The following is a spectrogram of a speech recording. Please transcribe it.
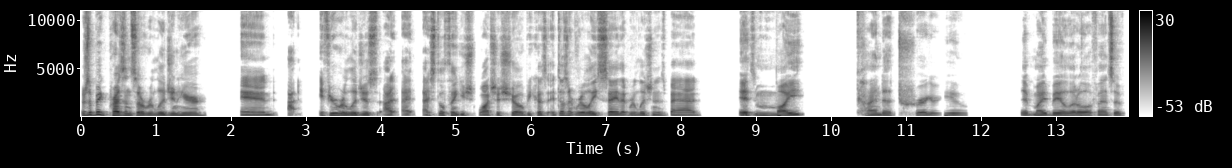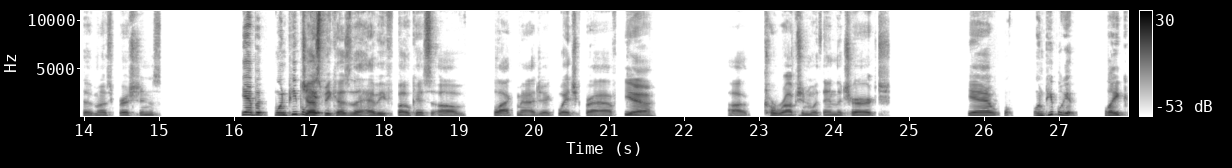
there's a big presence of religion here, and I, if you're religious, I, I I still think you should watch this show because it doesn't really say that religion is bad. It It's- might kind of trigger you. It might be a little offensive to most Christians Yeah, but when people just get, because of the heavy focus of black magic, witchcraft, yeah, uh, corruption within the church. Yeah, when people get like,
